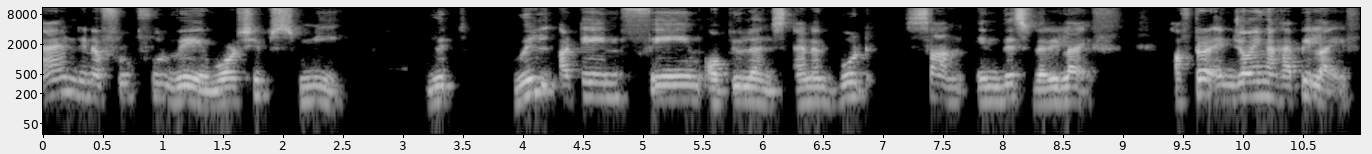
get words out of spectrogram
and in a fruitful way worships me with will attain fame, opulence, and a good son in this very life. After enjoying a happy life,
